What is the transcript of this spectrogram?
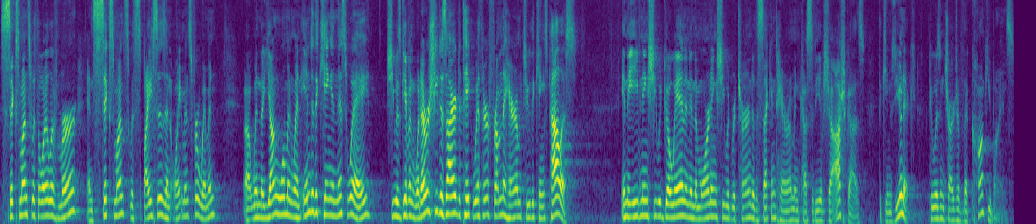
six months with oil of myrrh and six months with spices and ointments for women. Uh, when the young woman went into the king in this way, she was given whatever she desired to take with her from the harem to the king's palace. In the evening, she would go in, and in the morning, she would return to the second harem in custody of Shaashgaz, the king's eunuch, who was in charge of the concubines.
